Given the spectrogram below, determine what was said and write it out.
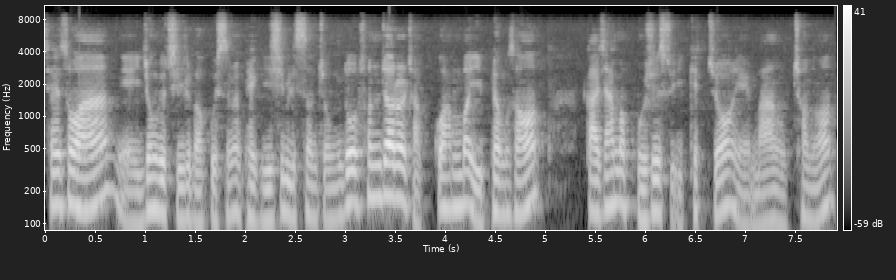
최소한 예, 이 정도 지지를 받고 있으면 121선 정도 손절을 잡고 한번 이평선까지 한번 보실 수 있겠죠. 예, 15,000원.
